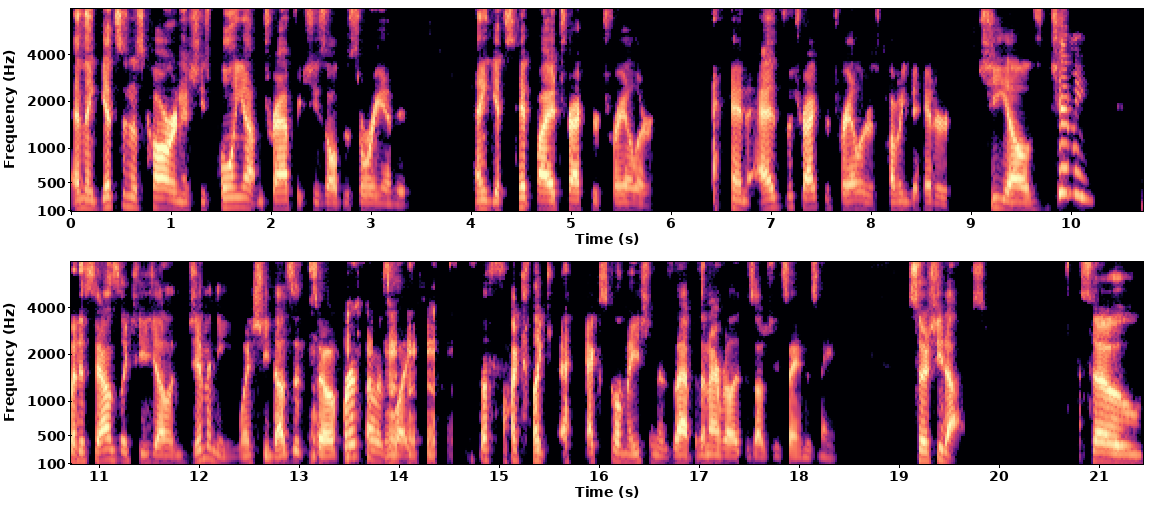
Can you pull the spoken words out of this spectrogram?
And then gets in his car, and as she's pulling out in traffic, she's all disoriented and gets hit by a tractor trailer. And as the tractor trailer is coming to hit her, she yells, "Jimmy!" But it sounds like she's yelling Jiminy when she does it. So at first I was like, what the fuck like exclamation is that? But then I realized I was just saying his name. So she dies. So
